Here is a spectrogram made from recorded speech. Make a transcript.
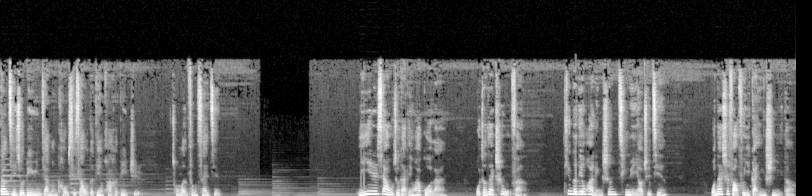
当即就立于你家门口写下我的电话和地址，从门缝塞进。你一日下午就打电话过来，我正在吃午饭，听得电话铃声，青云要去接，我那时仿佛已感应是你的，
